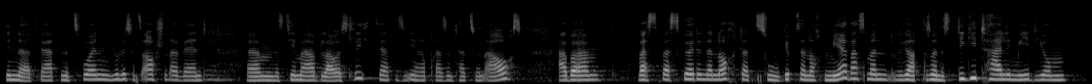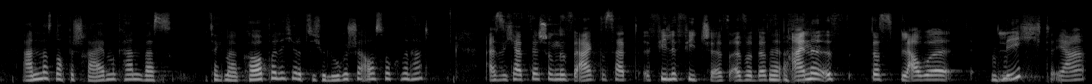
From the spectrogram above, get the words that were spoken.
hindert. Wir hatten jetzt vorhin, Julius hat es auch schon erwähnt, ähm, das Thema blaues Licht, Sie hatten es in Ihrer Präsentation auch, aber was, was gehört denn da noch dazu? Gibt es da noch mehr, was man, was man das digitale Medium anders noch beschreiben kann, was sag ich mal, körperliche oder psychologische Auswirkungen hat? Also ich hatte es ja schon gesagt, es hat viele Features. Also das ja. eine ist das blaue mhm. Licht, ja.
